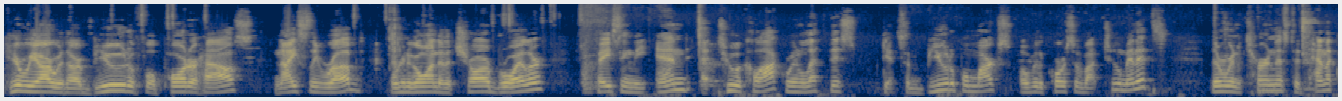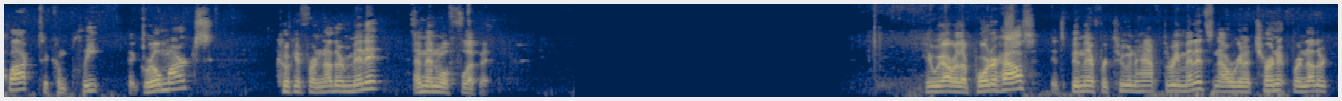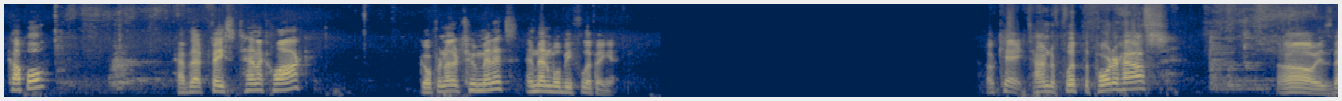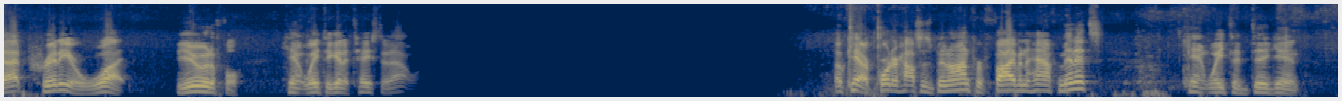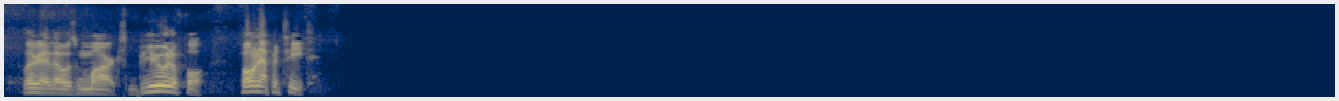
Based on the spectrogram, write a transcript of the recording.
Here we are with our beautiful porterhouse, nicely rubbed. We're gonna go on to the char broiler facing the end at two o'clock. We're gonna let this get some beautiful marks over the course of about two minutes. Then we're going to turn this to 10 o'clock to complete the grill marks, cook it for another minute, and then we'll flip it. Here we are with our porterhouse. It's been there for two and a half, three minutes. Now we're going to turn it for another couple. Have that face 10 o'clock. Go for another two minutes, and then we'll be flipping it. Okay, time to flip the porterhouse. Oh, is that pretty or what? Beautiful. Can't wait to get a taste of that one. Okay, our porterhouse has been on for five and a half minutes. Can't wait to dig in. Look at those marks. Beautiful. Bon appetit.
